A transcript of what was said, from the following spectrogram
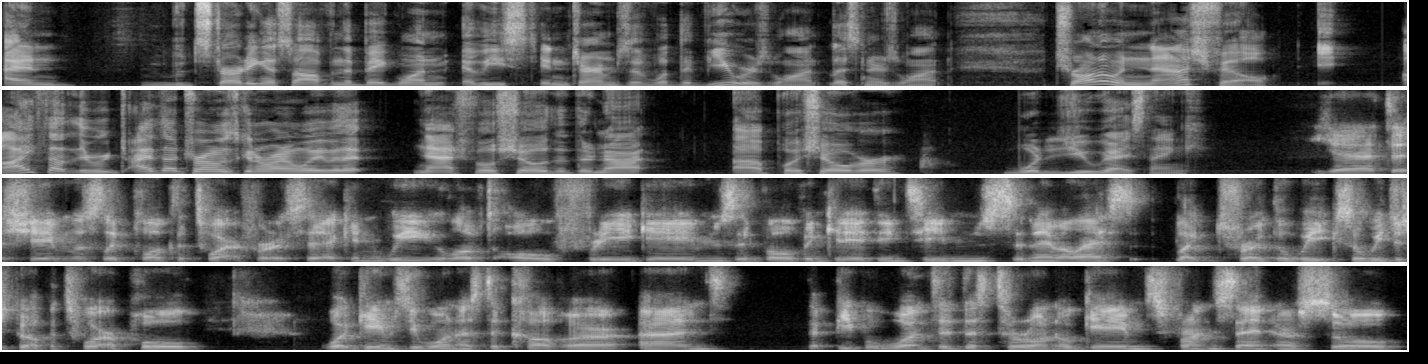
and starting us off in the big one at least in terms of what the viewers want listeners want Toronto and Nashville I thought they were. I thought Toronto was going to run away with it. Nashville showed that they're not a pushover. What did you guys think? Yeah, to shamelessly plug the Twitter for a second, we loved all three games involving Canadian teams in MLS like throughout the week. So we just put up a Twitter poll: what games do you want us to cover? And that people wanted this Toronto games front and center. So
